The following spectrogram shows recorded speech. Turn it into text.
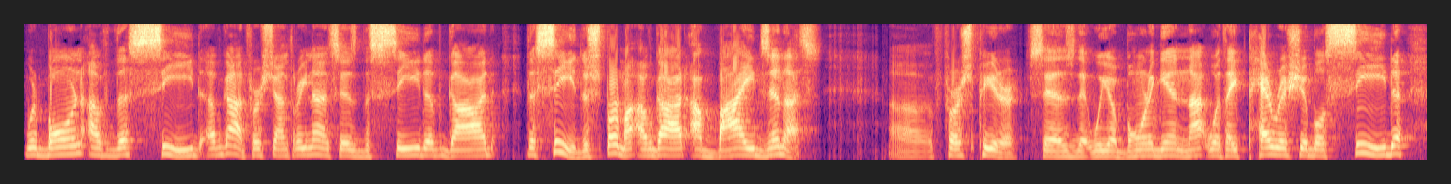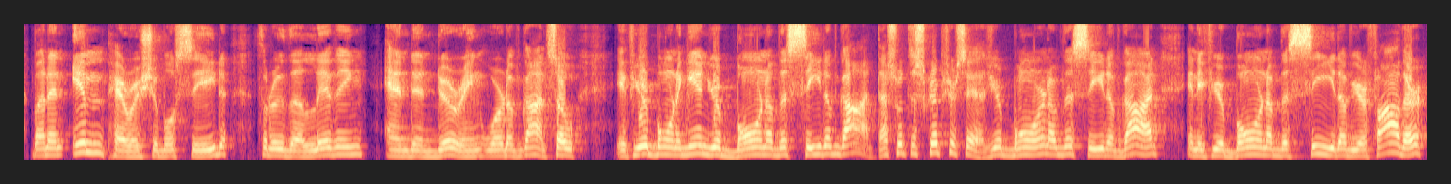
We're born of the seed of God. 1 John 3 9 says, The seed of God, the seed, the sperma of God abides in us. Uh, 1 Peter says that we are born again not with a perishable seed, but an imperishable seed through the living and enduring Word of God. So if you're born again, you're born of the seed of God. That's what the scripture says. You're born of the seed of God. And if you're born of the seed of your father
